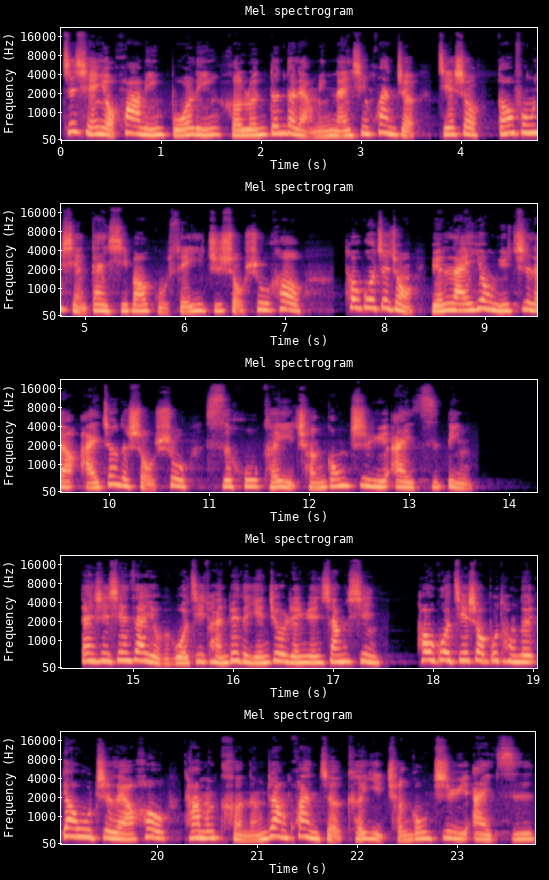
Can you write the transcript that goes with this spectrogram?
之前有化名柏林和伦敦的两名男性患者接受高风险干细胞骨髓移植手术后，透过这种原来用于治疗癌症的手术，似乎可以成功治愈艾滋病。但是现在有个国际团队的研究人员相信。透过接受不同的药物治疗后，他们可能让患者可以成功治愈艾滋。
